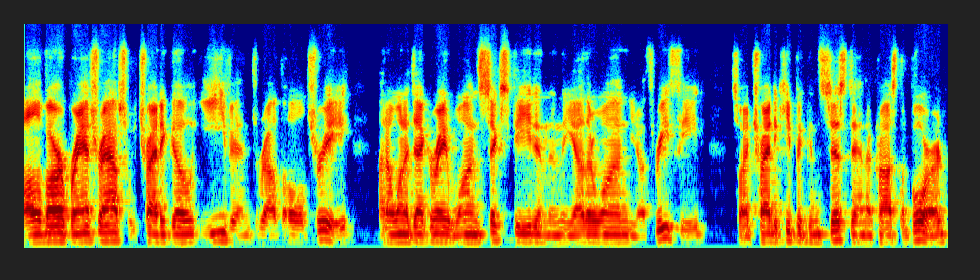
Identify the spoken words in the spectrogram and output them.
all of our branch wraps, we try to go even throughout the whole tree. I don't want to decorate one six feet and then the other one, you know, three feet. So I tried to keep it consistent across the board.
